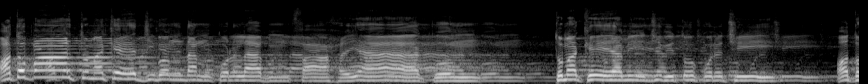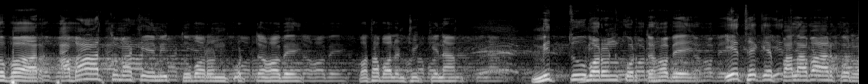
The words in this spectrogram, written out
অতঃপর তোমাকে জীবন দান করলাম তোমাকে আমি জীবিত করেছি। অতঃপর আবার তোমাকে মৃত্যুবরণ করতে হবে। কথা বলেন ঠিক কিনা? মৃত্যুবরণ করতে হবে। এ থেকে পালাবার কোনো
